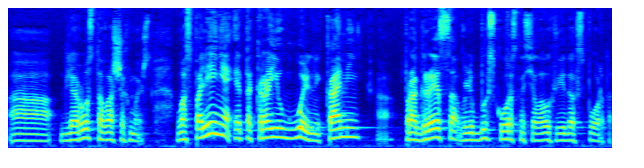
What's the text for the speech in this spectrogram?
для роста ваших мышц. Воспаление это краеугольный камень э, прогресса в любых скоростно-силовых видах спорта.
